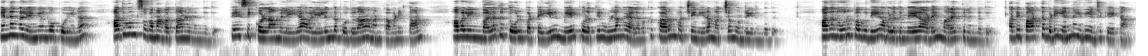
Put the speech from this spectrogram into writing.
எண்ணங்கள் எங்கெங்கோ போயின. அதுவும் சுகமாகத்தான் இருந்தது. பேசிக்கொள்ளாமலேயே அவள் எழுந்தபோதுதான் அவன் கவனித்தான். அவளின் வலது தோள்பட்டையில் மேல்புறத்தில் உள்ளங்கை அளவுக்கு கரும்பச்சை நிற மச்சம் ஒன்று இருந்தது அதன் ஒரு பகுதியை அவளது மேலாடை மறைத்திருந்தது. அதை பார்த்தபடி என்ன இது? என்று கேட்டான்.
